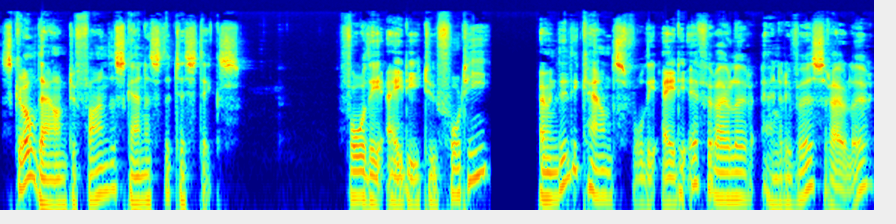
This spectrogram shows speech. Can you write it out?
Scroll down to find the scanner statistics. For the AD240, only the counts for the ADF roller and reverse roller,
